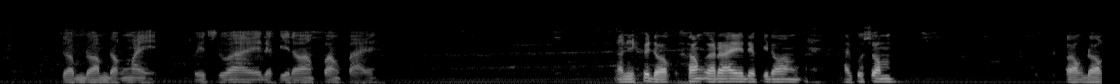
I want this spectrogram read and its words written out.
ๆ ดอมดอมดอกไม้สวยๆเด็กพี่น้องฟองไปอันนี้คือดอกทองอะไรเด็กพี่น้องให้ผู้ชมออกดอก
